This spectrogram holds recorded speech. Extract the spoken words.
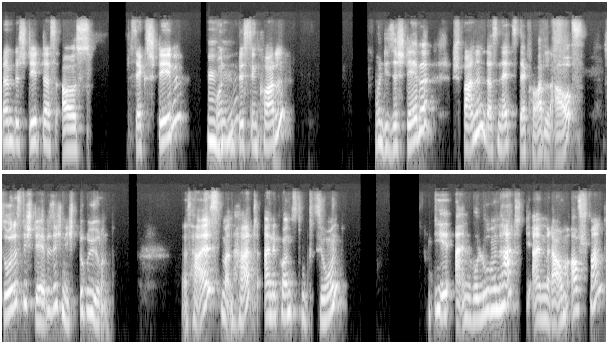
dann besteht das aus sechs Stäben mhm. und ein bisschen Kordel. Und diese Stäbe spannen das Netz der Kordel auf, so dass die Stäbe sich nicht berühren. Das heißt, man hat eine Konstruktion, die ein Volumen hat, die einen Raum aufspannt,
